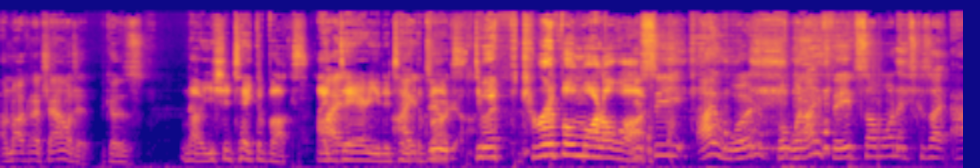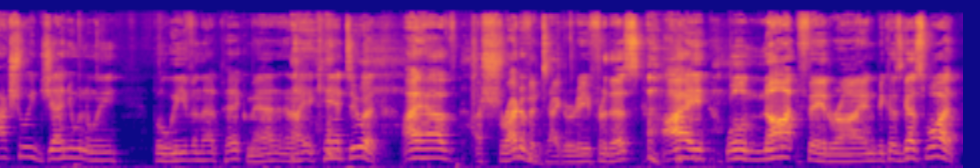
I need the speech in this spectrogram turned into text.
I'm not going to challenge it because No, you should take the Bucs. I, I- dare you to take I- the dude. Bucs. Do a th- triple mortal Lock. you see, I would, but when I fade someone, it's because I actually genuinely believe in that pick, man, and I can't do it. I have a shred of integrity for this. I will not fade Ryan because guess what?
